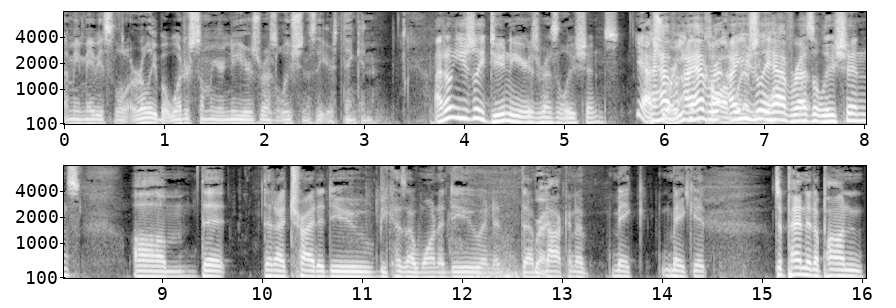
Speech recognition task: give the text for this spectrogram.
I mean, maybe it's a little early, but what are some of your New Year's resolutions that you're thinking? I don't usually do New Year's resolutions. Yeah, I sure. have. You I have. 'em I usually have want, but- resolutions um, that that I try to do because I want to do, and it, I'm Right. not going to make make it dependent upon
